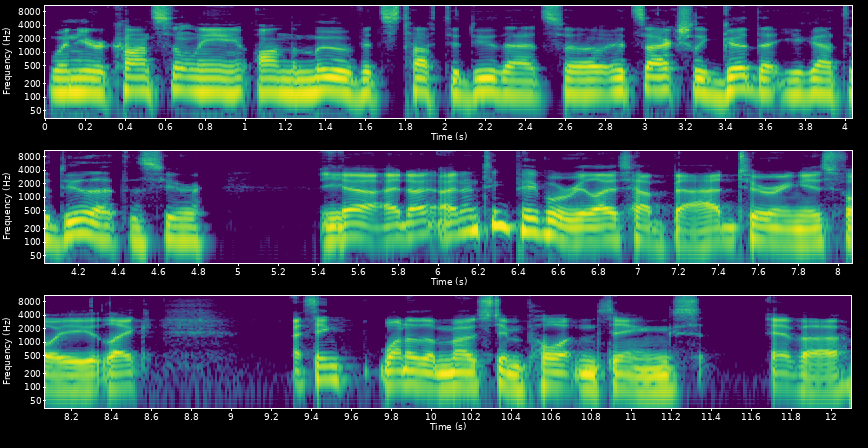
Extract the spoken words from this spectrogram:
When you're constantly on the move, it's tough to do that. So it's actually good that you got to do that this year. yeah. I don't I don't think people realize how bad touring is for you. Like I think one of the most important things ever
